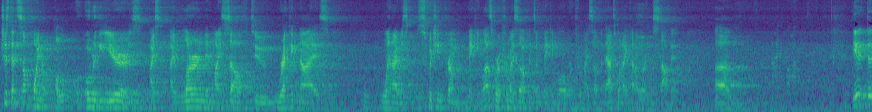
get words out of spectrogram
just at some point over the years I, I learned in myself to recognize when I was switching from making less work for myself into making more work for myself, and that's when I kind of learned to stop it. Um, the, the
